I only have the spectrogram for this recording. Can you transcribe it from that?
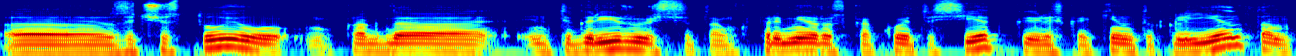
зачастую, когда интегрируешься, там, к примеру, с какой-то сеткой или с каким-то клиентом,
